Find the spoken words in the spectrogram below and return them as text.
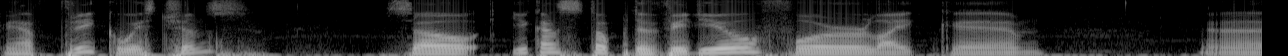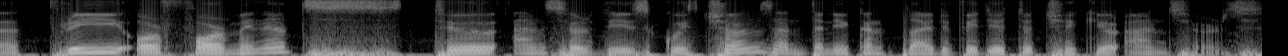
We have three questions, so you can stop the video for like um, uh, three or four minutes to answer these questions and then you can play the video to check your answers.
